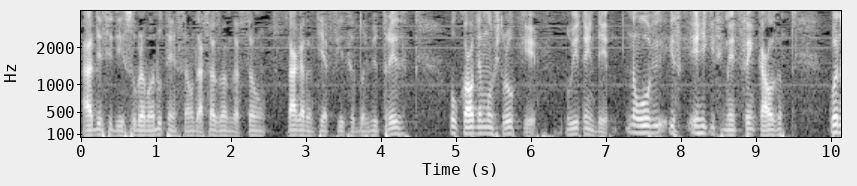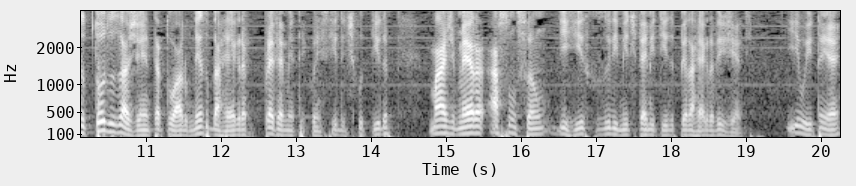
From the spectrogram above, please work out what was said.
a decidir sobre a manutenção da sazonalização da garantia física de 2013, o qual demonstrou que no item D. Não houve enriquecimento sem causa quando todos os agentes atuaram dentro da regra previamente reconhecida e discutida, mas mera assunção de riscos e limites permitidos pela regra vigente. E o item é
